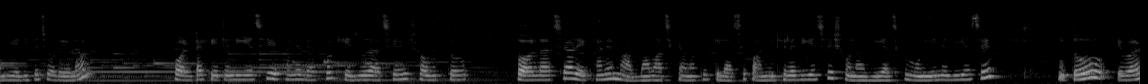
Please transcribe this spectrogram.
আমি এদিকে চলে এলাম। ফলটা কেটে নিয়েছি, এখানে দেখো খেজুর আছে, সমস্ত ফল আছে, আর এখানে মাম্মা আজকে আমাকে গ্লাসে পানি ঢেলে দিয়েছে, সোনা গিয়ে আজকে মুড়িয়ে এনে দিয়েছে। তো এবার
